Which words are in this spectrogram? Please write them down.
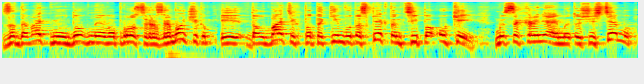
задавать неудобные вопросы разработчикам и долбать их по таким вот аспектам, типа, окей, мы сохраняем эту систему,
